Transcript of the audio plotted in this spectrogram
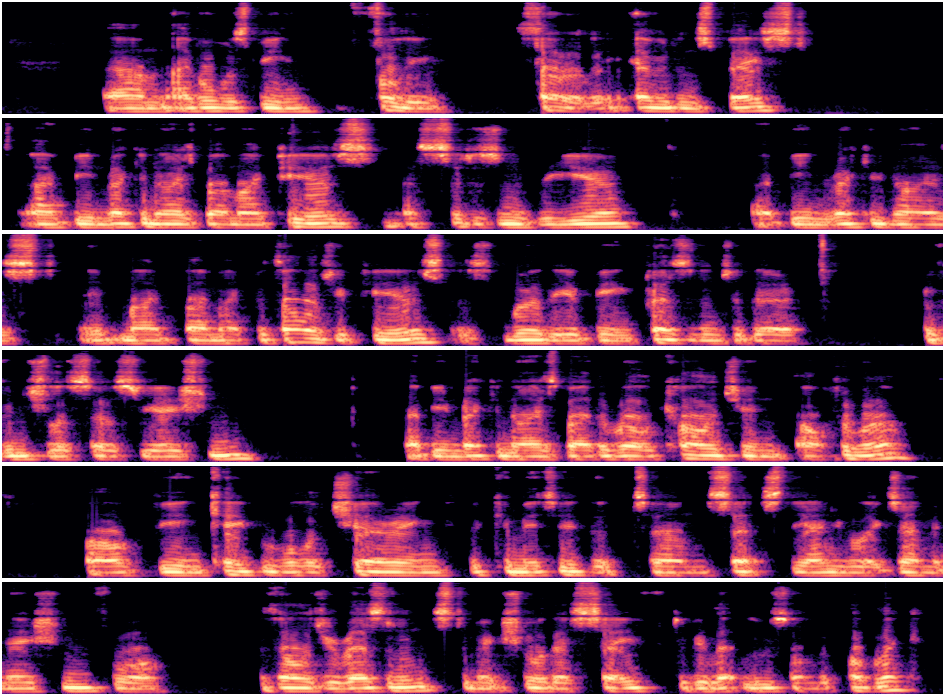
Um, I've always been fully, thoroughly evidence based. I've been recognized by my peers as Citizen of the Year. I've been recognized my, by my pathology peers as worthy of being president of their provincial association. I've been recognized by the Royal College in Ottawa of being capable of chairing the committee that um, sets the annual examination for pathology residents to make sure they're safe to be let loose on the public.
